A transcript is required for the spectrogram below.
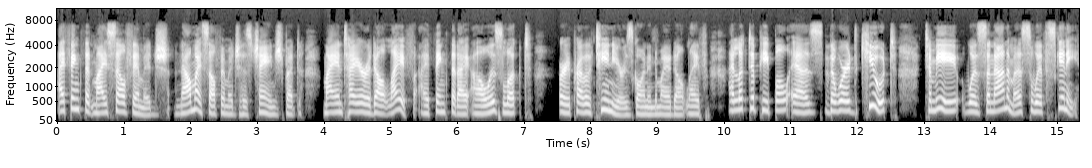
I think that my self image, now my self image has changed, but my entire adult life, I think that I always looked, or probably teen years going into my adult life, I looked at people as the word cute to me was synonymous with skinny.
